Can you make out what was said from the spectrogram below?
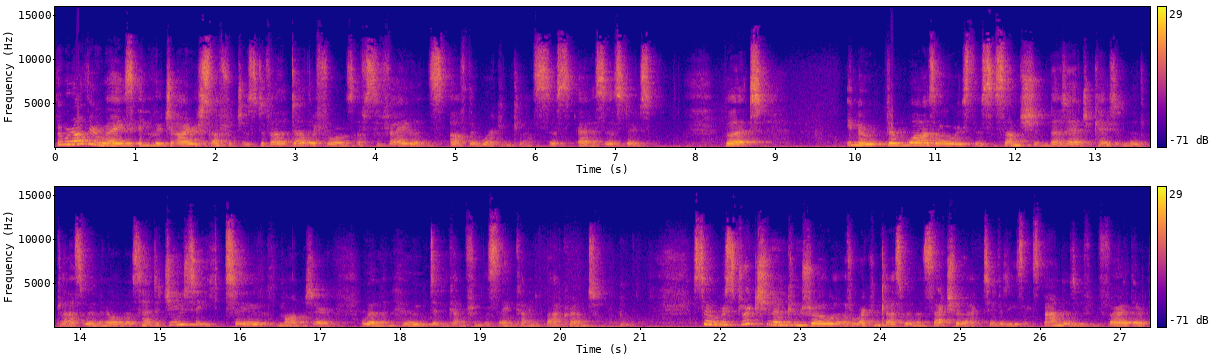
there were other ways in which Irish suffragists developed other forms of surveillance of their working class sis- uh, sisters. But, you know, there was always this assumption that educated middle class women almost had a duty to monitor women who didn't come from the same kind of background. So, restriction and control of working class women's sexual activities expanded even further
